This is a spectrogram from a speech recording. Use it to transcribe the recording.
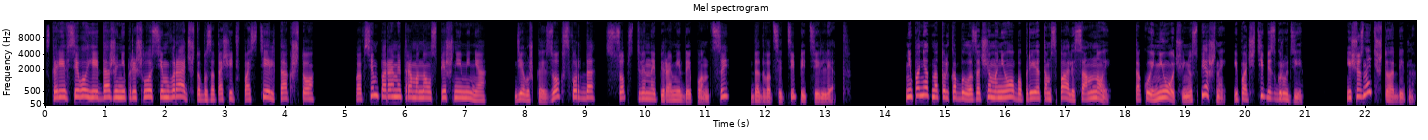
Скорее всего, ей даже не пришлось им врать, чтобы затащить в постель, так что... По всем параметрам она успешнее меня. Девушка из Оксфорда с собственной пирамидой Понци до 25 лет. Непонятно только было, зачем они оба при этом спали со мной, такой не очень успешной и почти без груди. Еще знаете, что обидно?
